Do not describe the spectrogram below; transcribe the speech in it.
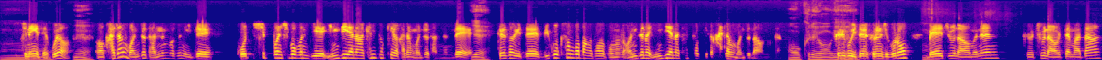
아. 진행이 되고요. 예. 어, 가장 먼저 닿는 것은 이제 곧 10분, 15분 뒤에 인디애나, 켄터키가 가장 먼저 닿는데 예. 그래서 이제 미국 선거 방송을 보면 언제나 인디애나, 켄터키가 가장 먼저 나옵니다. 어, 그래요. 예. 그리고 이제 그런 식으로 어. 매주 나오면은 그 주 나올 때마다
